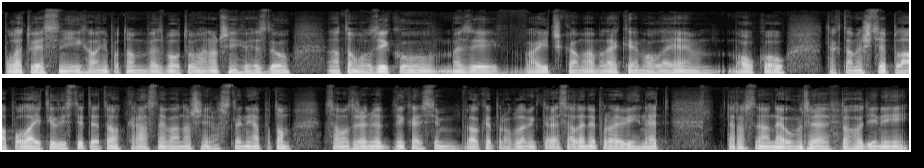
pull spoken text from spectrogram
poletuje sníh a oni potom vezmou tu vánoční hvězdu na tom vozíku mezi vajíčkama, mlékem, olejem, moukou, tak tam ještě plápolají ty listy této krásné vánoční rostliny a potom samozřejmě vznikají s tím velké problémy, které se ale neprojeví hned. Ta rostlina neumře do hodiny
